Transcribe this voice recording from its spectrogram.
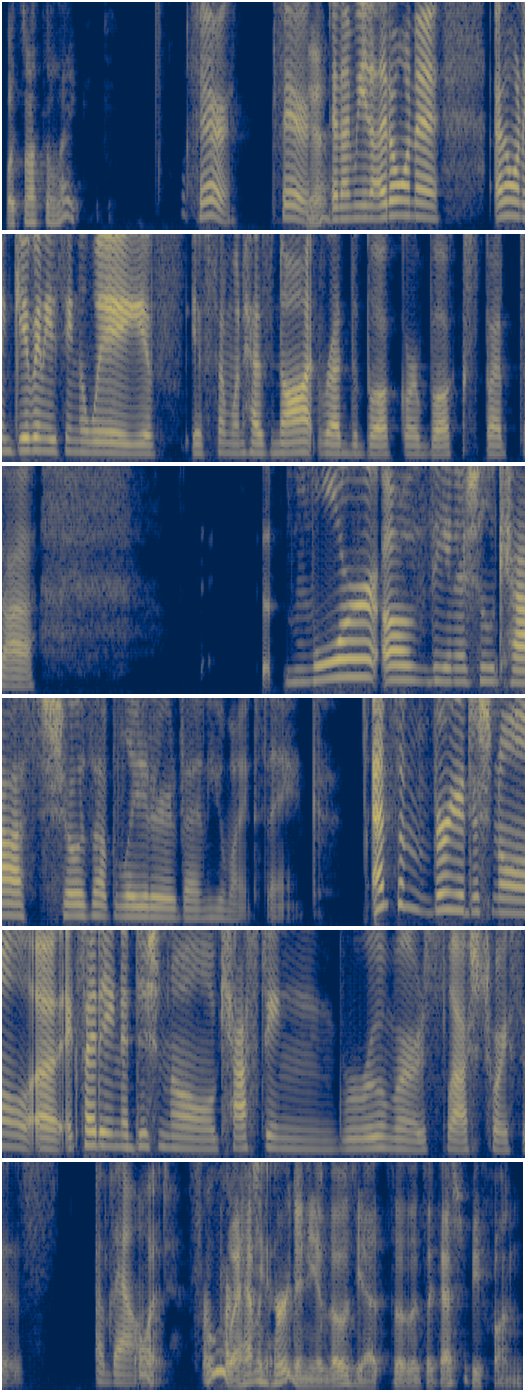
what's not to like? Fair, fair. Yeah. And I mean, I don't want to, I don't want to give anything away if if someone has not read the book or books, but uh, more of the initial cast shows up later than you might think. And some very additional, uh, exciting additional casting rumors slash choices abound. Oh, for ooh, I haven't two. heard any of those yet, so that's like that should be fun.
